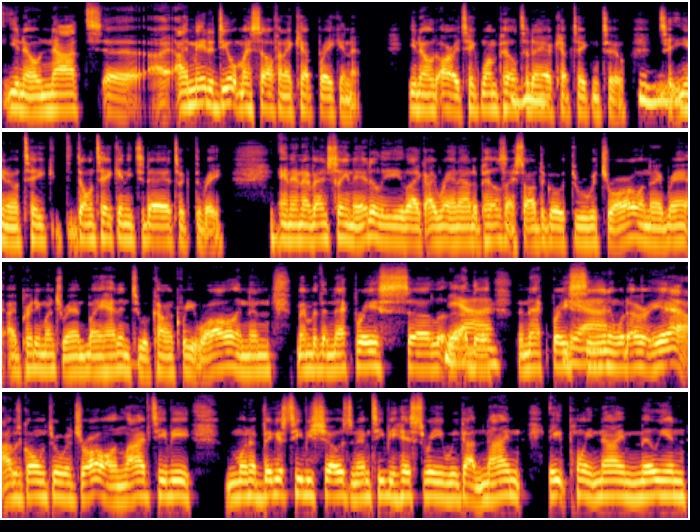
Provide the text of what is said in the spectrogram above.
you know, not. Uh, I, I made a deal with myself and I kept breaking it. You know, all right, take one pill today. I kept taking two Mhm. to, you know, take, don't take any today. I took three. And then eventually in Italy, like I ran out of pills. I started to go through withdrawal and I ran, I pretty much ran my head into a concrete wall. And then remember the neck brace, uh, Yeah. the, the neck brace Yeah. scene and whatever. Yeah. I was going through withdrawal on live TV, one of the biggest TV shows in MTV history. We got nine, 8.9 million,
